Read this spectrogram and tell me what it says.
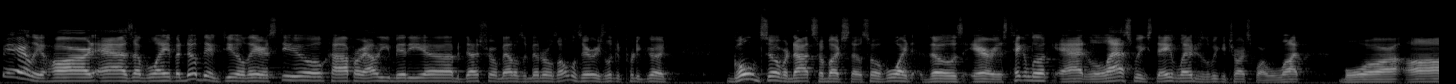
fairly hard as of late, but no big deal there. Steel, copper, aluminium, industrial metals and minerals, all those areas looking pretty good. Gold and silver, not so much, though, so avoid those areas. Take a look at last week's Dave Landry's the weekly charts for a lot more on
